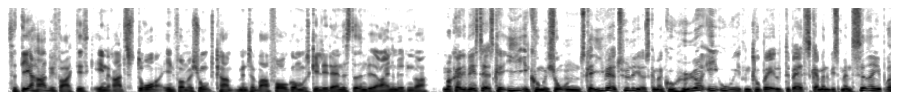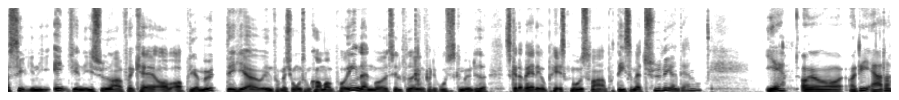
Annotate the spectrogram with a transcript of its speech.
Så der har vi faktisk en ret stor informationskamp, men som bare foregår måske lidt andet sted, end vi havde regnet med, den var. Margrethe Vestager, skal I i kommissionen, skal I være tydeligere? Skal man kunne høre EU i den globale debat? Skal man, hvis man sidder i Brasilien, i Indien, i Sydafrika og, og bliver mødt det her information, som kommer på en eller anden måde tilflyder ind fra de russiske myndigheder, skal der være et europæisk modsvar på det, som er tydeligere end det er nu? Ja, og, og det er der.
